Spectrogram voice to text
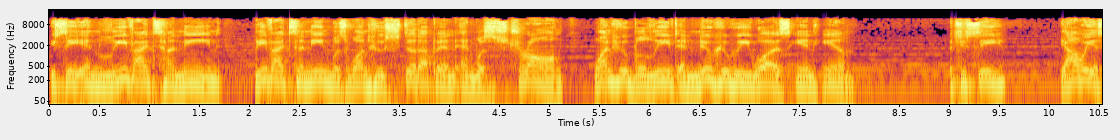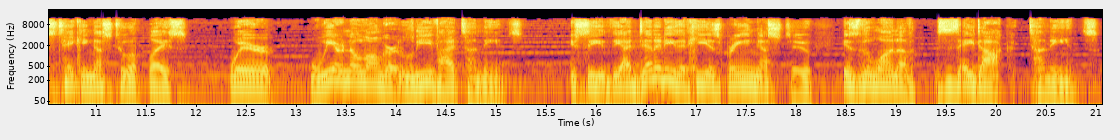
You see, in Levi Tanin, Levi Tanin was one who stood up and, and was strong, one who believed and knew who he was in him. But you see, Yahweh is taking us to a place where we are no longer Levi Tanins. You see, the identity that he is bringing us to is the one of Zadok Tanins.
